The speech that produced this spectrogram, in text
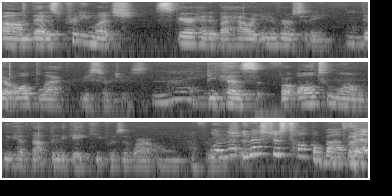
um, that is pretty much spearheaded by Howard University. Mhm. They're all black researchers. Nice. Because for all too long, we have not been the gatekeepers of our own Well, let, us just talk about that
